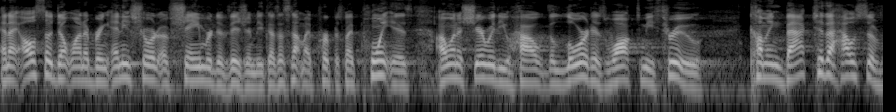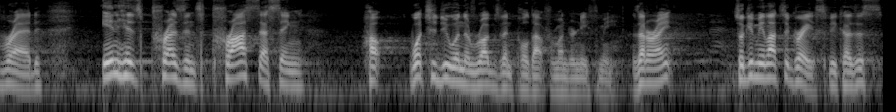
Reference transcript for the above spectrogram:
and I also don't want to bring any sort of shame or division because that's not my purpose. My point is, I want to share with you how the Lord has walked me through coming back to the house of bread in his presence processing how, what to do when the rug's been pulled out from underneath me. Is that all right? Amen. So give me lots of grace because this,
